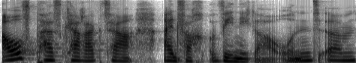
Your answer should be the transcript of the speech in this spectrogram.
Aufpasscharakter einfach weniger. Und ähm,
